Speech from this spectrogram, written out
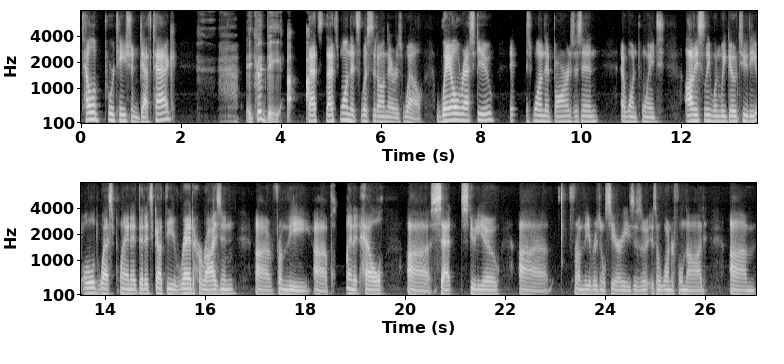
teleportation death tag It could be. Uh, that's that's one that's listed on there as well. Whale rescue is one that Barnes is in at one point. Obviously, when we go to the old West planet, that it's got the red horizon uh, from the uh, Planet Hell uh, set studio uh, from the original series is a, is a wonderful nod. Um,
